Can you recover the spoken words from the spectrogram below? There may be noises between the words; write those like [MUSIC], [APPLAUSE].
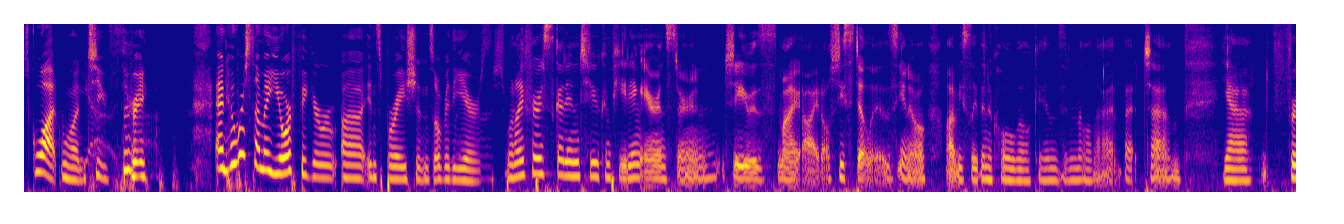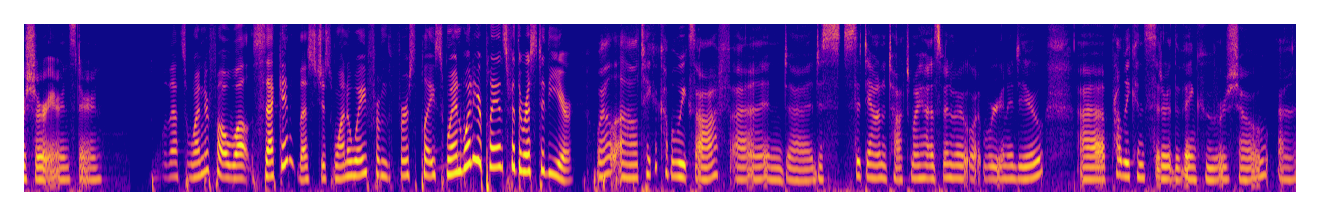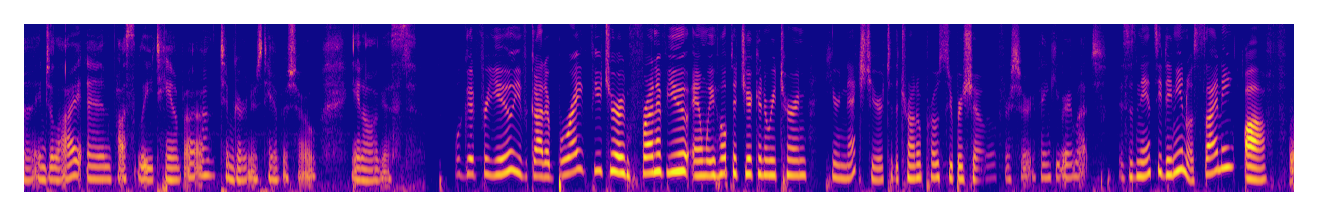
Squat one, yeah, two, three. Yeah. And who were some of your figure uh, inspirations over the years? When I first got into competing, Erin Stern, she was my idol. She still is, you know, obviously the Nicole Wilkins and all that. But um, yeah, for sure, Erin Stern. Well, that's wonderful. Well, second, that's just one away from the first place win. What are your plans for the rest of the year? Well, I'll take a couple weeks off uh, and uh, just sit down and talk to my husband about what we're going to do. Uh, probably consider the Vancouver show uh, in July and possibly Tampa, Tim Gardner's Tampa show in August. Well, good for you. You've got a bright future in front of you, and we hope that you're going to return here next year to the Toronto Pro Super Show. Well, for sure. Thank you very much. This is Nancy Di Nino signing off.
